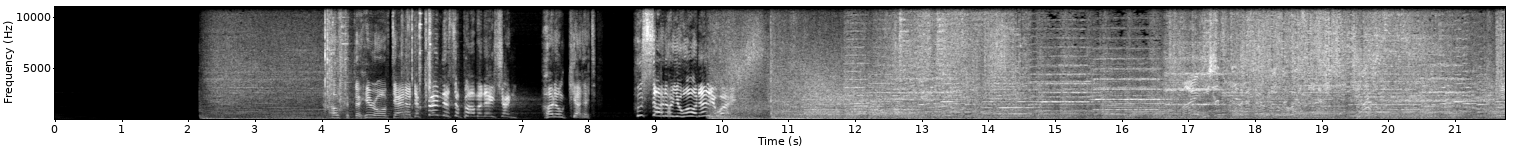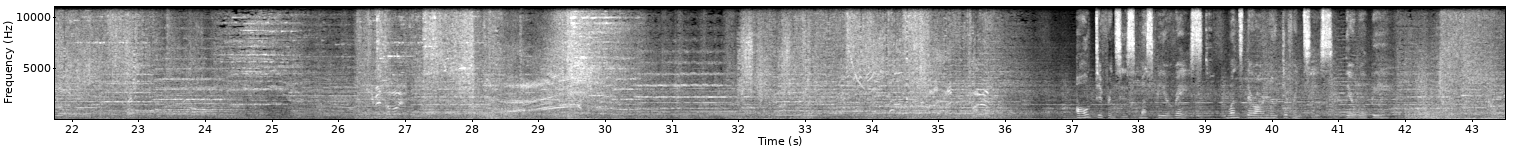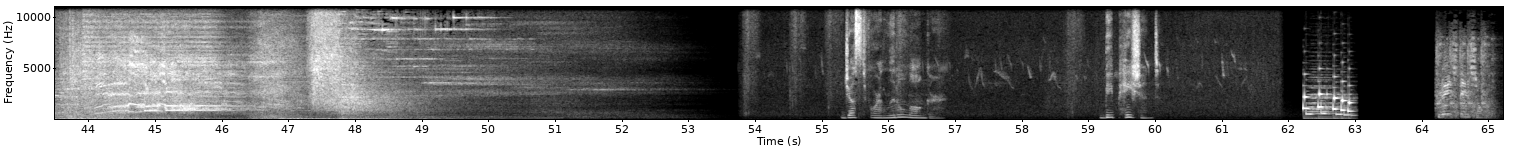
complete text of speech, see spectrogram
How could the hero of Dahna defend this abomination? I don't get it. Whose side are you on anyway? all differences must be erased. Once there are no differences, there will be... Just for a little longer. Be patient. PlayStation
